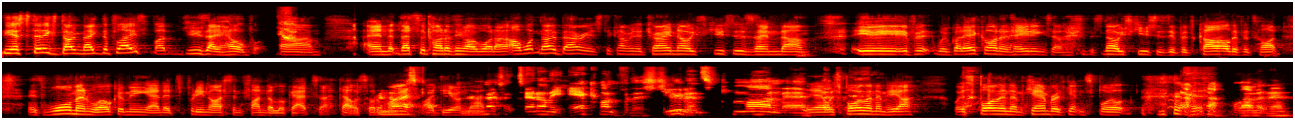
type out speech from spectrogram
the aesthetics don't make the place, but geez, they help. Um, and that's the kind of thing I want. I, I, want no barriers to come in to train, no excuses. And um, if it, we've got aircon and heating, so there's no excuses. If it's cold, if it's hot, it's warm and welcoming, and it's pretty nice and fun to look at. So that was sort of my nice. idea on that. Turn on the aircon for the students. Come on, man. Yeah, we're spoiling them here. We're spoiling them. Canberra's getting spoiled. Love it, man.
